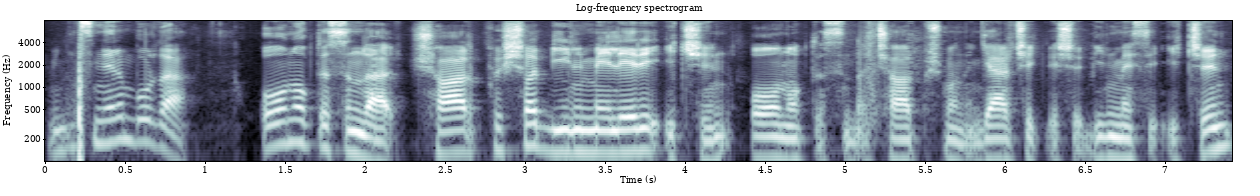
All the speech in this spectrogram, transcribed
Şimdi cisimlerin burada O noktasında çarpışabilmeleri için O noktasında çarpışmanın gerçekleşebilmesi için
